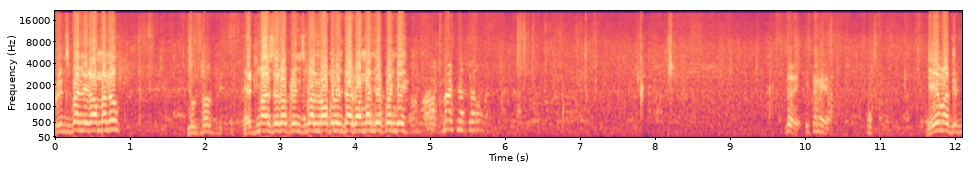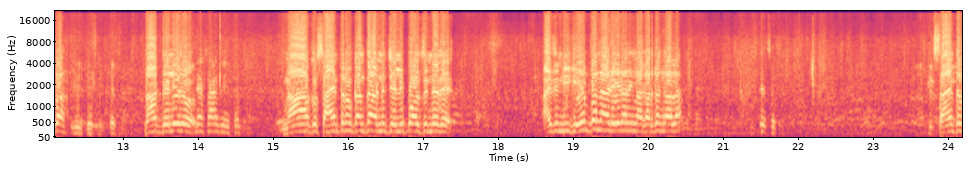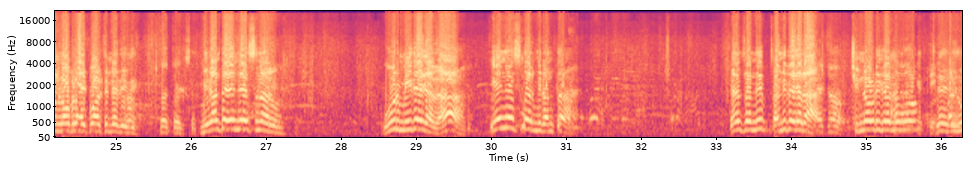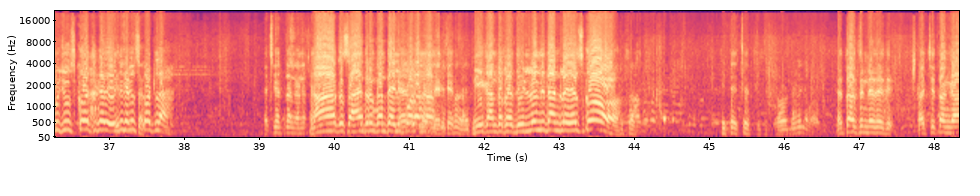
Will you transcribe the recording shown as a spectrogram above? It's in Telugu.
ప్రిన్సిపల్ని రమ్మను. హెడ్ మాస్టర్ ప్రిన్సిపల్ లోపల ఉంటారు. రమ్మని చెప్పండి. ఏమా దిబ్బా? నాకు తెలియదు నాకు సాయంత్రం కంతా నుంచి వెళ్ళిపోవాల్సిండేదే. అయితే నీకు ఏం పని ఆడ వేయడానికి నాకు అర్థం కాల? సాయంత్రం లోపల అయిపోవాల్సిండేది ఇది. మీరంతా ఏం చేస్తున్నారు? ఊరు మీదే కదా? ఏం చేస్తున్నారు మీరంతా? ఏం సందీప్? సందీపే కదా? చిన్నోడిగా నువ్వు? నువ్వు చూసుకోవచ్చు కదా ఎందుకు చూసుకోవట్లా నాకు సాయంత్రం కంతా వెళ్ళిపోవాలన్నా. నీకు అంత పెద్ద ఇల్లు ఉంది దాంట్లో వేసుకో. ఎత్తాల్సిండేది ఇది ఖచ్చితంగా.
